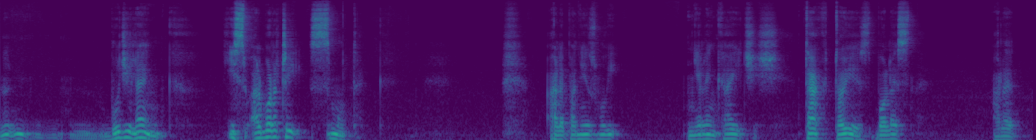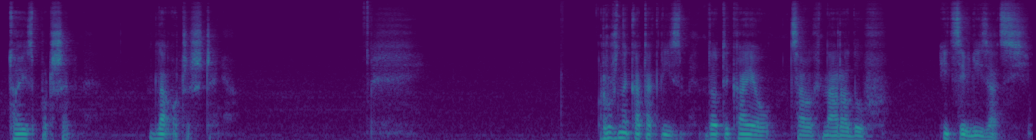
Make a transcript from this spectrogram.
no, budzi lęk, albo raczej smutek. Ale Pan Jezus mówi, nie lękajcie się. Tak, to jest bolesne, ale to jest potrzebne dla oczyszczenia. Różne kataklizmy dotykają całych narodów i cywilizacji.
